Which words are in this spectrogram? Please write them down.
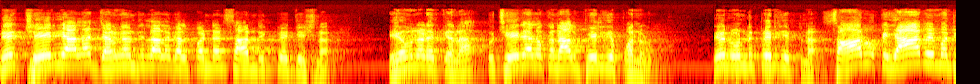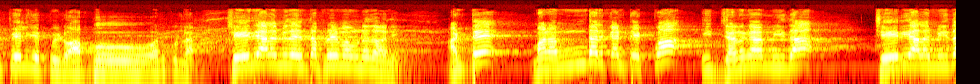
నేను చేర్యాల జనగాం జిల్లాలో కలపండి అని సార్ని రిక్వెస్ట్ చేసిన. ఏమన్నాడు ఎక్కడైనా నువ్వు చేర్యాల ఒక నాలుగు పేర్లు చెప్పు అన్నాడు. నేను రెండు పేర్లు చెప్పిన. సారు ఒక యాభై మంది పేర్లు చెప్పాడు. అబ్బో అనుకున్నా. చేర్యాల మీద ఎంత ప్రేమ ఉన్నదో అని. అంటే మనందరికంటే ఎక్కువ ఈ జనగా మీద చేరియాల మీద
